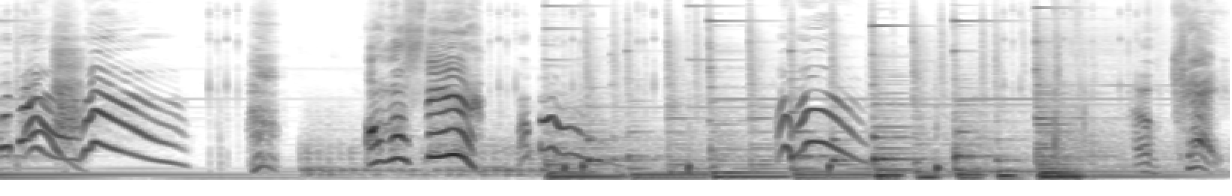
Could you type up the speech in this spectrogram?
Almost there. Okay.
